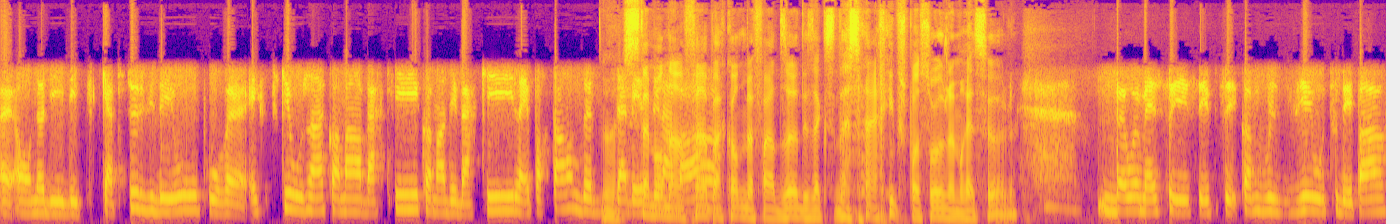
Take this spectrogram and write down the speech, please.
Euh, on a des, des, petites capsules vidéo pour euh, expliquer aux gens comment embarquer, comment débarquer, l'importance de ouais, Si c'était mon enfant, par contre, me faire dire des accidents, ça arrive, je suis pas sûr, j'aimerais ça. Là. Ben oui, mais c'est, comme vous le disiez au tout départ,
